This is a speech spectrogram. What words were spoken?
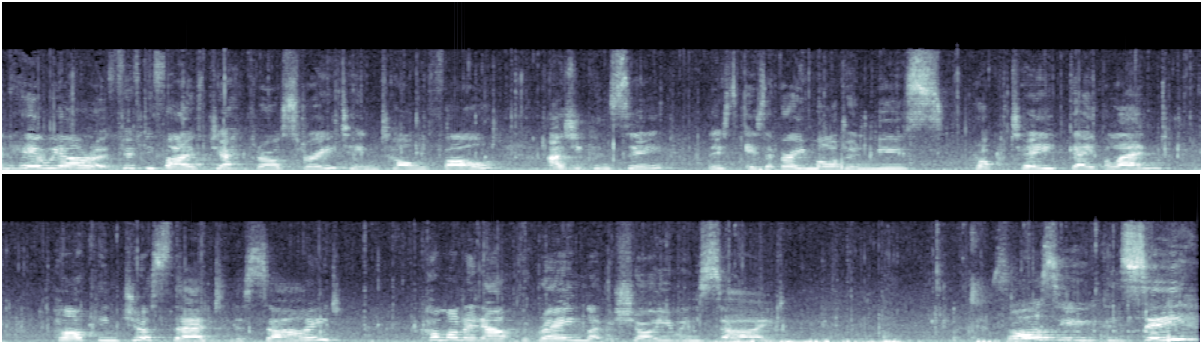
and here we are at 55 Jethro Street in Tonge Fold. As you can see, this is a very modern Mews property, gable end. Parking just there to the side. Come on in out the rain, let me show you inside. So as you can see,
